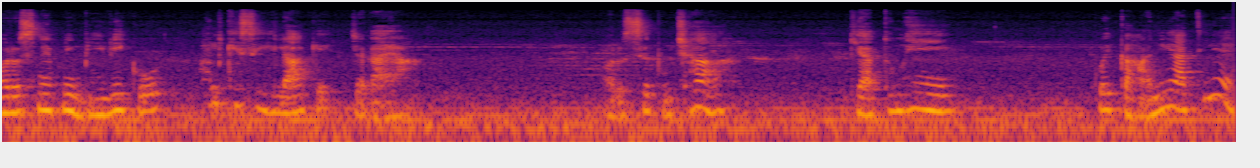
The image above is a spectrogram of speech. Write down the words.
और उसने अपनी बीवी को हल्की सी हिला के जगाया। और उससे पूछा, क्या तुम्हें कोई कहानी आती है?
